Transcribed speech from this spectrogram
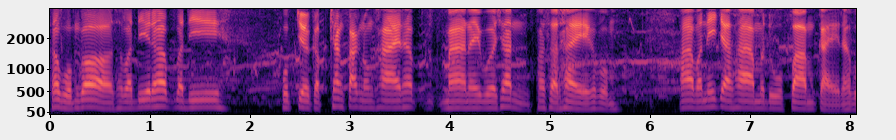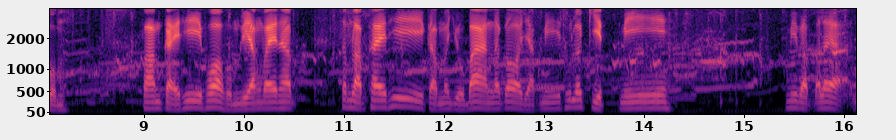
ครับผมก็สวัสดีนะครับสวัสดีพบเจอกับช่างฟังหนองคายนะครับ มาในเวอร์ชั่นภาษาไทยครับผมอ่าวันนี้จะพามาดูฟาร์มไก่นะครับผมฟาร์มไก่ที่พ่อผมเลี้ยงไว้นะครับสำหรับใครที่กลับมาอยู่บ้านแล้วก็อยากมีธุรกิจมี มีแบบอะไรอะเ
